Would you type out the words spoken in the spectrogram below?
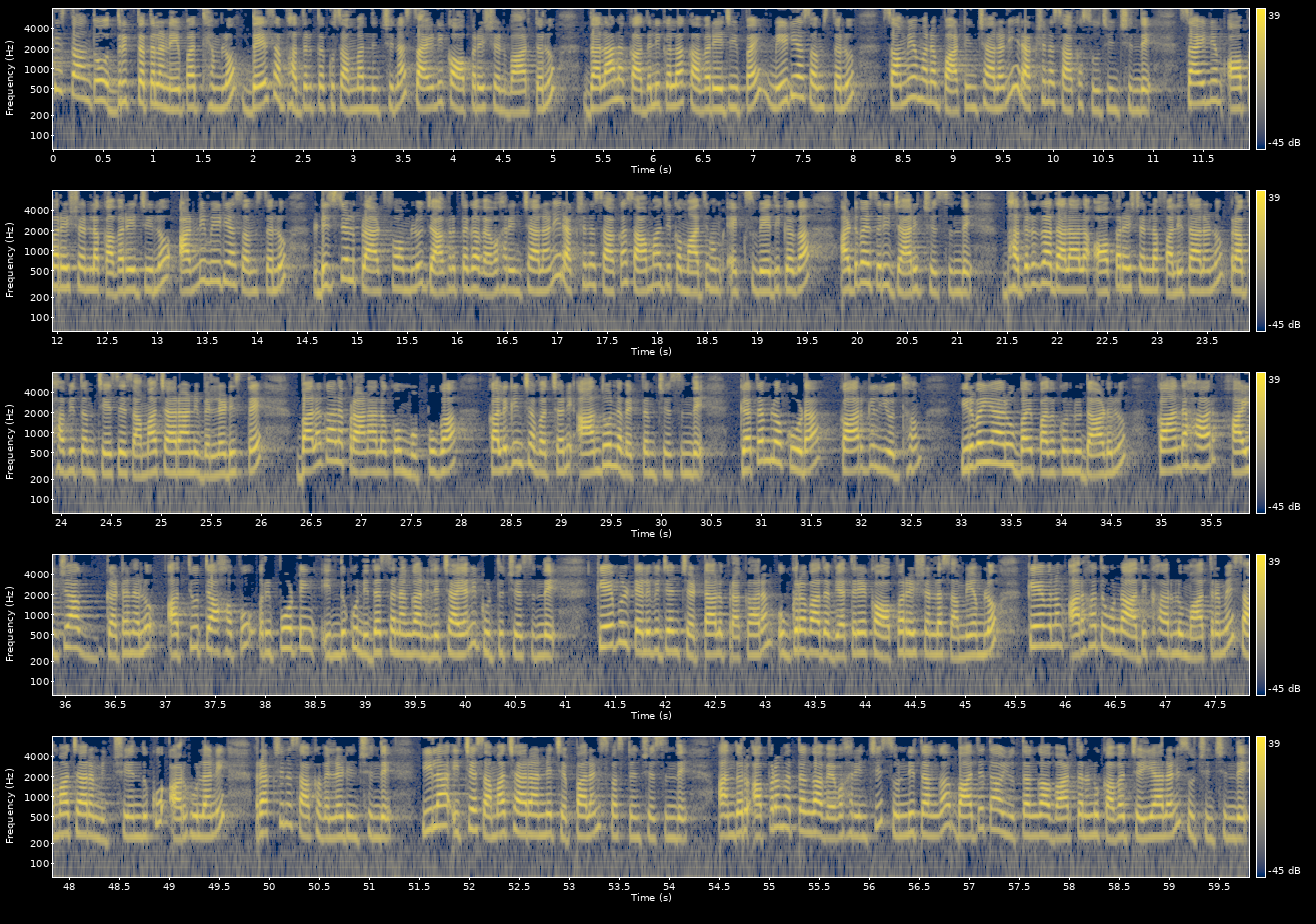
పాకిస్తాన్తో ఉద్రిక్తతల నేపథ్యంలో దేశ భద్రతకు సంబంధించిన సైనిక ఆపరేషన్ వార్తలు దళాల కదలికల కవరేజీపై మీడియా సంస్థలు సంయమనం పాటించాలని రక్షణ శాఖ సూచించింది. సైన్యం ఆపరేషన్ల కవరేజీలో అన్ని మీడియా సంస్థలు డిజిటల్ ప్లాట్ఫామ్లు జాగ్రత్తగా వ్యవహరించాలని రక్షణ శాఖ సామాజిక మాధ్యమం ఎక్స్ వేదికగా అడ్వైజరీ జారీ చేసింది. భద్రతా దళాల ఆపరేషన్ల ఫలితాలను ప్రభావితం చేసే సమాచారాన్ని వెల్లడిస్తే బలగాల ప్రాణాలకు ముప్పుగా కలిగించవచ్చని ఆందోళన వ్యక్తం చేసింది. గతంలో కూడా కార్గిల్ యుద్ధం ఇరవై ఆరు బై పదకొండు దాడులు కాందహార్ హైజాక్ ఘటనలు అత్యుత్సాహపు రిపోర్టింగ్ ఇందుకు నిదర్శనంగా నిలిచాయని గుర్తు చేసింది. కేబుల్ టెలివిజన్ చట్టాల ప్రకారం ఉగ్రవాద వ్యతిరేక ఆపరేషన్ల సమయంలో కేవలం అర్హత ఉన్న అధికారులు మాత్రమే సమాచారం ఇచ్చేందుకు అర్హులని రక్షణ శాఖ వెల్లడించింది. ఇలా ఇచ్చే సమాచారాన్నే చెప్పాలని స్పష్టం చేసింది. అందరూ అప్రమత్తంగా వ్యవహరించి సున్నితంగా బాధ్యతాయుతంగా వార్తలను కవర్ చేయాలని సూచించింది.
